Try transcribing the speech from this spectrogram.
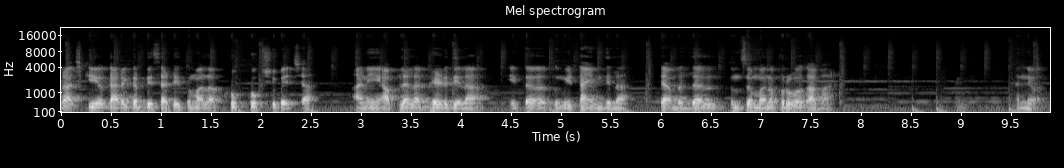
राजकीय कार्यकर्तीसाठी तुम्हाला खूप खूप शुभेच्छा आणि आपल्याला भेट दिला इथं तुम्ही टाइम दिला. त्याबद्दल तुमचं मनपूर्वक आभार. धन्यवाद.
